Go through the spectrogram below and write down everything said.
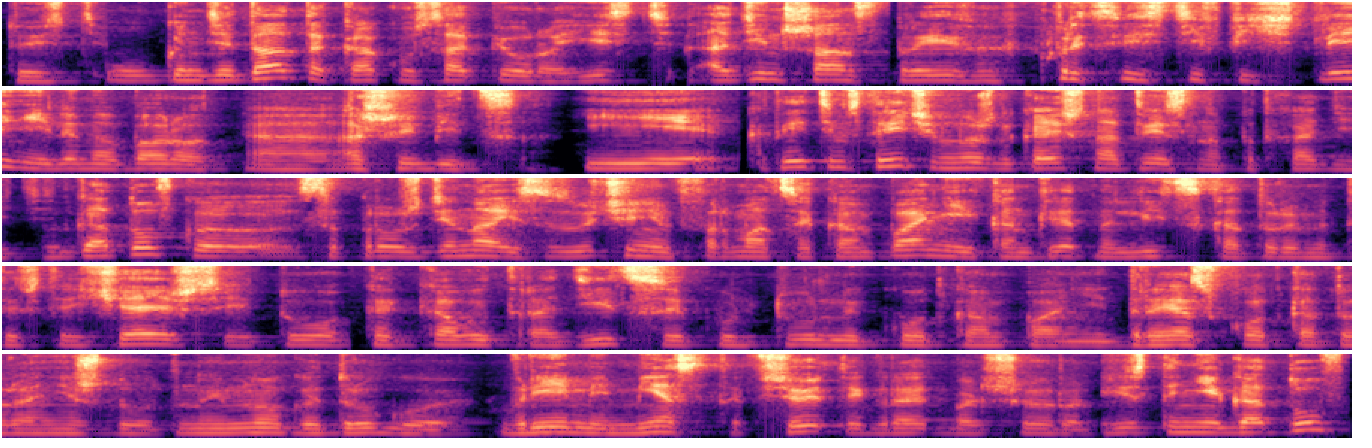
То есть у кандидата, как у сапера, есть один шанс произвести впечатление или, наоборот, э, ошибиться. И к этим встречам нужно, конечно, ответственно подходить. Подготовка сопровождена и с изучением информации о компании, конкретно лиц, с которыми ты встречаешься, и то, каковы традиции, культурный код компании, дресс-код, который они ждут, ну и многое другое. Время, место, все это играет большую роль. Если ты не готов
